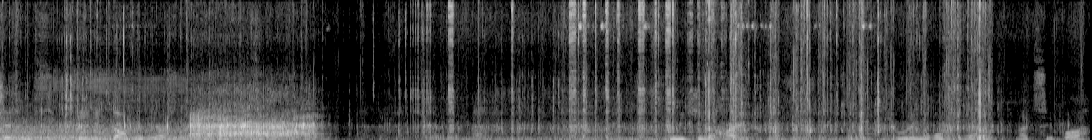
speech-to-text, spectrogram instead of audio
Je me suis mon casque. Meeting. Je voulais me refaire, là tu sais pas?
